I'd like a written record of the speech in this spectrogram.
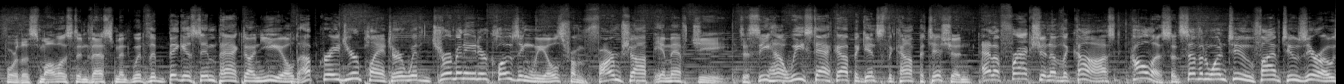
For the smallest investment with the biggest impact on yield, upgrade your planter with Germinator closing wheels from Farm Shop MFG. To see how we stack up against the competition at a fraction of the cost, call us at 712 520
